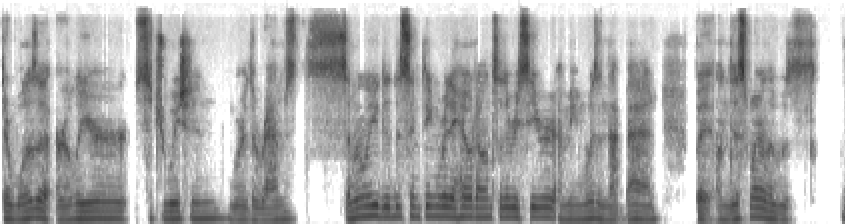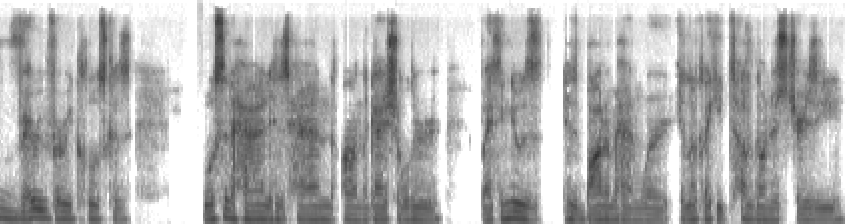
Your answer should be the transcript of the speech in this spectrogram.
there was an earlier situation where the Rams similarly did the same thing where they held on to the receiver. I mean, it wasn't that bad, but on this one, it was very, very close because Wilson had his hand on the guy's shoulder, but I think it was his bottom hand where it looked like he tugged on his jersey,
